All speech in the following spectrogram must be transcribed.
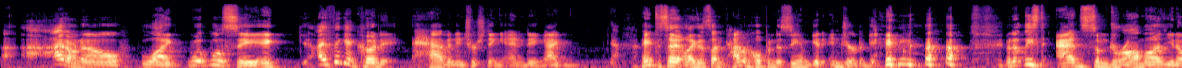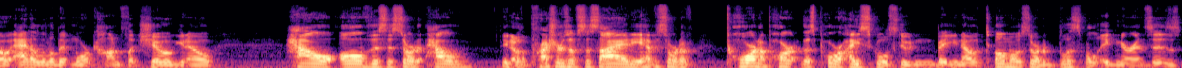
I, I don't know. Like we'll, we'll see. It, I think it could have an interesting ending. I'm I hate to say it like this, I'm kind of hoping to see him get injured again. but at least add some drama, you know, add a little bit more conflict, show, you know, how all of this is sort of how, you know, the pressures of society have sort of torn apart this poor high school student, but, you know, Tomo's sort of blissful ignorance is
